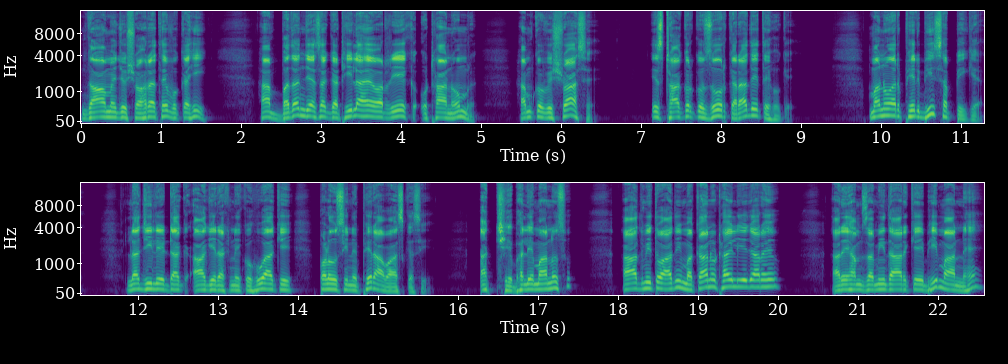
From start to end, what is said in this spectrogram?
गाँव में जो शोहरत है वो कही हाँ बदन जैसा गठीला है और रेख उठान उम्र। हमको विश्वास है। इस ठाकुर को ज़ोर करा देते होगे। मनोहर फिर भी सब पी गया। लजीले डग आगे रखने को हुआ कि पड़ोसी ने फिर आवाज़ कसी। अच्छे भले मानुस आदमी तो आदमी मकान उठाए लिए जा रहे हो। अरे, हम जमींदार के भी मान्य हैं।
